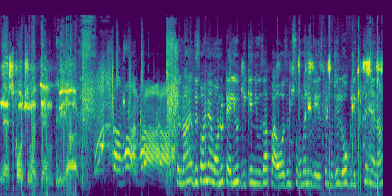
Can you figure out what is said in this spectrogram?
less fortunate than we are. Salman Khan. Salman at this point I want to tell you can use powers in so many ways तो मुझे लोग लिखते हैं ना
